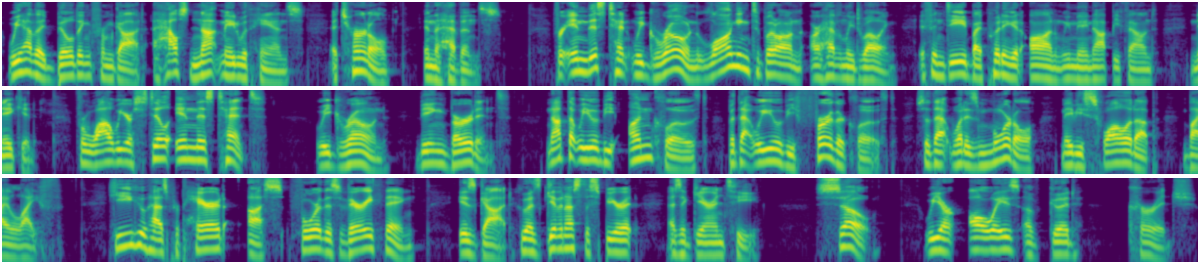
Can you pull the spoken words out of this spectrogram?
we have a building from God, a house not made with hands, eternal in the heavens. For in this tent we groan, longing to put on our heavenly dwelling, if indeed by putting it on we may not be found naked." For while we are still in this tent, we groan, being burdened, not that we would be unclothed, but that we would be further clothed, so that what is mortal may be swallowed up by life. He who has prepared us for this very thing is God, who has given us the Spirit as a guarantee. So, we are always of good courage.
